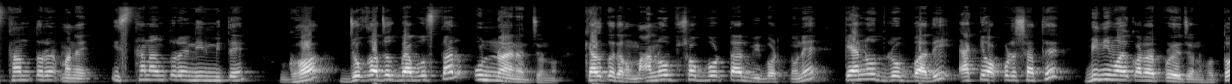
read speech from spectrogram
স্থানান্তরের মানে স্থানান্তরে নির্মিতে। ঘ, যোগাযোগ ব্যবস্থার উন্নয়নের জন্য। খেয়াল করে দেখো, মানব সভ্যতার বিবর্তনে কেন দ্রব্যাদি একে অপরের সাথে বিনিময় করার প্রয়োজন হতো।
